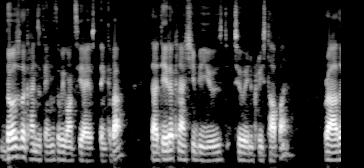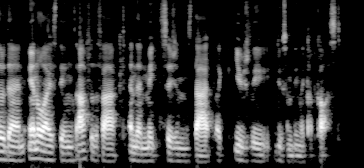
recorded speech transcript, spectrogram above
those are the kinds of things that we want CIOs to think about. That data can actually be used to increase top line rather than analyze things after the fact and then make decisions that like usually do something like cut cost.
